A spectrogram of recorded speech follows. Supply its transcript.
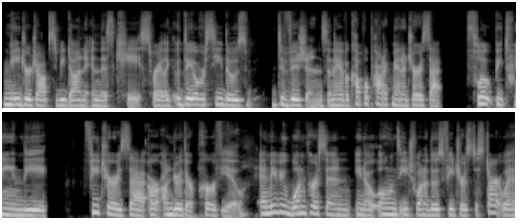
major jobs to be done in this case, right? Like they oversee those divisions and they have a couple product managers that float between the features that are under their purview. And maybe one person, you know, owns each one of those features to start with,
